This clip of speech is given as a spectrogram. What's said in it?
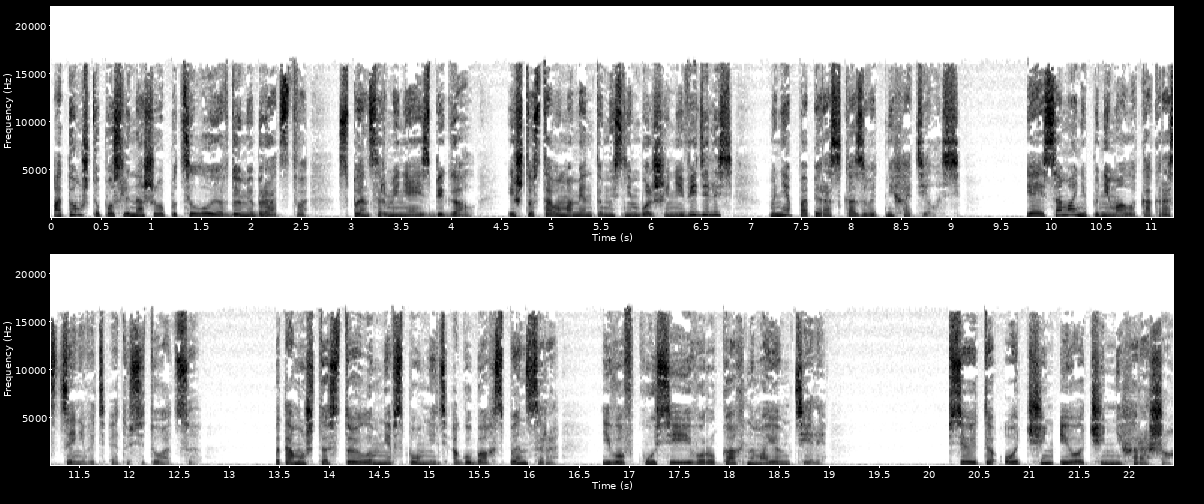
О том, что после нашего поцелуя в Доме Братства Спенсер меня избегал, и что с того момента мы с ним больше не виделись, мне папе рассказывать не хотелось. Я и сама не понимала, как расценивать эту ситуацию потому что стоило мне вспомнить о губах Спенсера, его вкусе и его руках на моем теле. Все это очень и очень нехорошо.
